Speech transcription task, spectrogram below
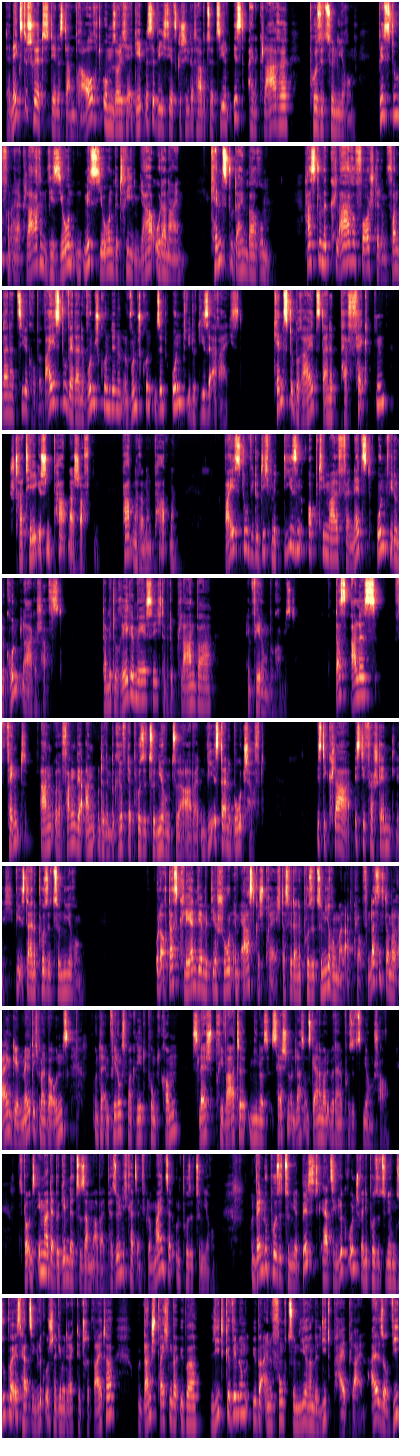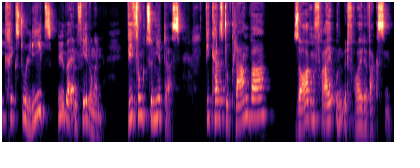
Der nächste Schritt, den es dann braucht, um solche Ergebnisse, wie ich sie jetzt geschildert habe, zu erzielen, ist eine klare Positionierung. Bist du von einer klaren Vision und Mission getrieben, ja oder nein? Kennst du dein Warum? Hast du eine klare Vorstellung von deiner Zielgruppe? Weißt du, wer deine Wunschkundinnen und Wunschkunden sind und wie du diese erreichst? Kennst du bereits deine perfekten strategischen Partnerschaften, Partnerinnen und Partnern? Weißt du, wie du dich mit diesen optimal vernetzt und wie du eine Grundlage schaffst, damit du regelmäßig, damit du planbar Empfehlungen bekommst? Das alles fängt an oder fangen wir an, unter dem Begriff der Positionierung zu erarbeiten. Wie ist deine Botschaft? Ist die klar? Ist die verständlich? Wie ist deine Positionierung? Und auch das klären wir mit dir schon im Erstgespräch, dass wir deine Positionierung mal abklopfen. Lass uns da mal reingehen. Melde dich mal bei uns unter empfehlungsmagnet.com slash private minus Session und lass uns gerne mal über deine Positionierung schauen. Das ist bei uns immer der Beginn der Zusammenarbeit. Persönlichkeitsentwicklung, Mindset und Positionierung. Und wenn du positioniert bist, herzlichen Glückwunsch. Wenn die Positionierung super ist, herzlichen Glückwunsch. Dann gehen wir direkt den Schritt weiter. Und dann sprechen wir über Lead-Gewinnung, über eine funktionierende Lead-Pipeline. Also, wie kriegst du Leads über Empfehlungen? Wie funktioniert das? Wie kannst du planbar, sorgenfrei und mit Freude wachsen?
